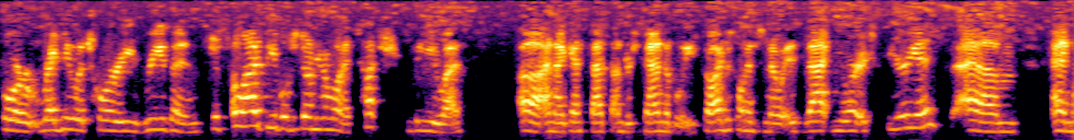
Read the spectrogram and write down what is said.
for regulatory reasons, just a lot of people just don't even want to touch the U.S. Uh, and I guess that's understandably. So I just wanted to know, is that your experience? Um, and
